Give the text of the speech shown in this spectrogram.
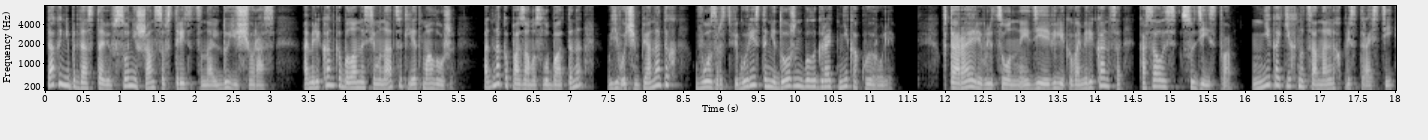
так и не предоставив Соне шанса встретиться на льду еще раз. Американка была на 17 лет моложе. Однако по замыслу Баттона в его чемпионатах возраст фигуриста не должен был играть никакой роли. Вторая революционная идея великого американца касалась судейства. Никаких национальных пристрастий,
